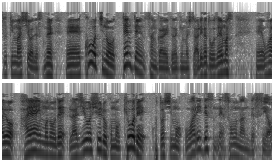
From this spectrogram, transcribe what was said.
続きましてはですね、えー、高知のてんてんさんからいただきました。ありがとうございます。えー、おはよう。早いもので、ラジオ収録も今日で今年も終わりですね。そうなんですよ。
